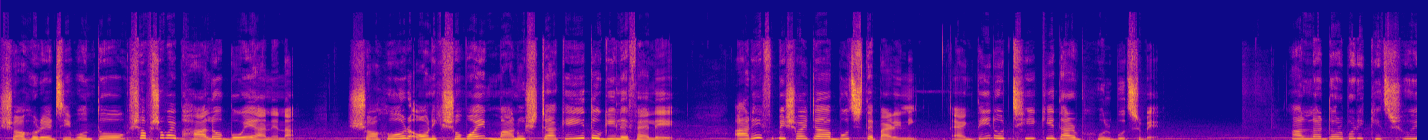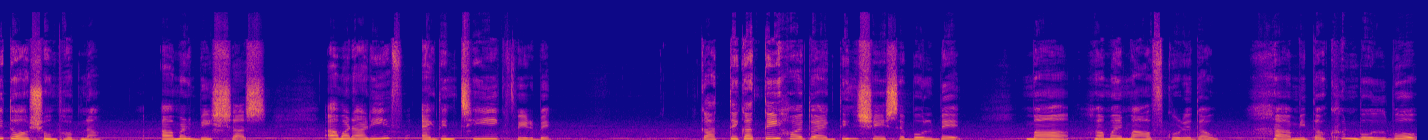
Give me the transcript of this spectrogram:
শহরের জীবন তো সবসময় ভালো বয়ে আনে না। শহর অনেক সময় মানুষটাকেই তো গিলে ফেলে। আরিফ বিষয়টা বুঝতে পারেনি। একদিন ও ঠিকই তার ভুল বুঝবে। আল্লাহর দরবারে কিছুই তো অসম্ভব না। আমার বিশ্বাস আমার আরিফ একদিন ঠিক ফিরবে। কাঁদতে কাঁদতেই হয়তো একদিন সে এসে বলবে, মা, আমায় মাফ করে দাও। আমি তখন বলব,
